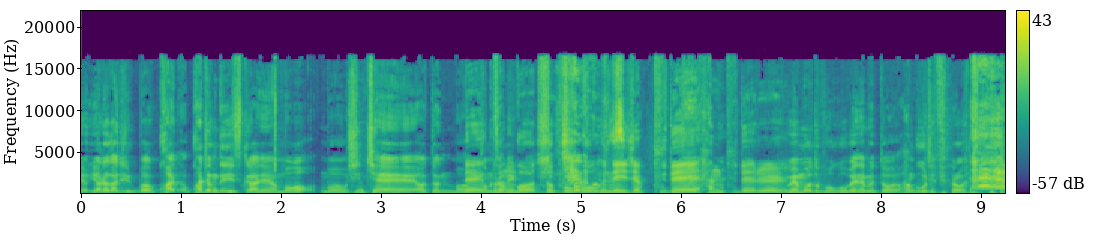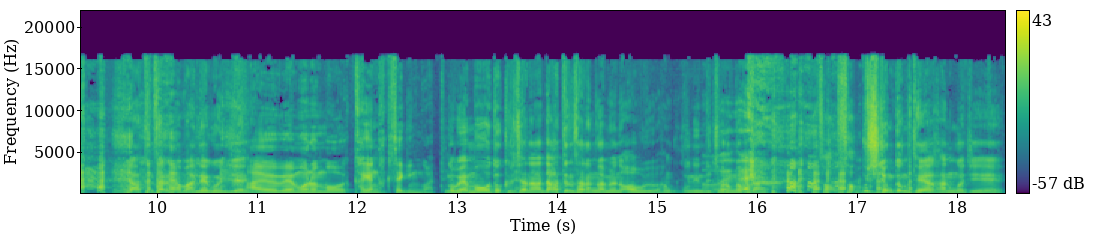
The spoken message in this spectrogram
여- 여러 가지 뭐 과, 과정들이 있을 거 아니에요. 뭐, 뭐 신체 어떤 뭐 네 검사도 그런 있고. 것도 보고 근데 이제 부대 한 부대를 외모도 보고 왜냐면 또 한국을 대표로 나 같은 사람 가면 안 되고 이제 아유 외모는 뭐 각양각색인 것 같아요. 그러니까 외모도 그렇잖아 나 같은 사람 가면 어우 한국 군인들 저런가 보다 석- 석구 씨 정도면 돼야 가는 거지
